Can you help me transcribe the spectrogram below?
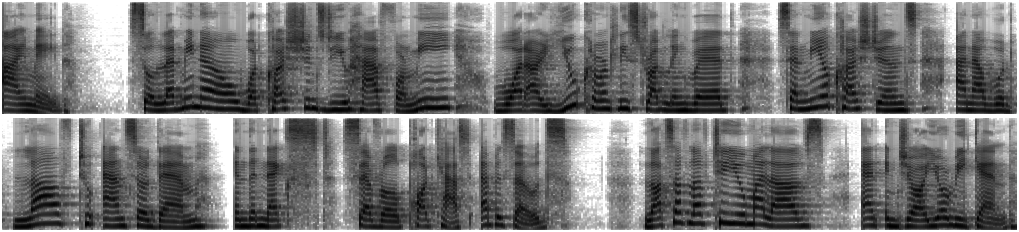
I made. So let me know what questions do you have for me? What are you currently struggling with? Send me your questions and I would love to answer them in the next several podcast episodes. Lots of love to you, my loves, and enjoy your weekend.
